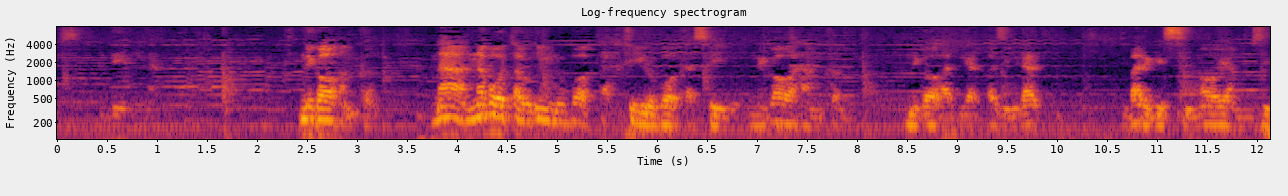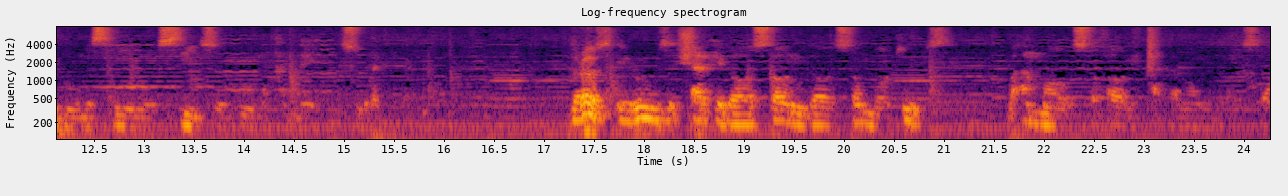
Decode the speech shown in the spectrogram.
است دیری نه. نگاه هم کن. نه نه با توهین و با تحقیر و با تصویر نگاه هم کن. نگاهت گر پذیرد برگ سیمایم زیبو مسلیم و سیز و بوم خنده صورت درست این روز شرح داستان و داستان با توست و اما استخوان قهرمان داستان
